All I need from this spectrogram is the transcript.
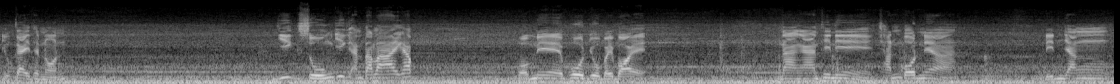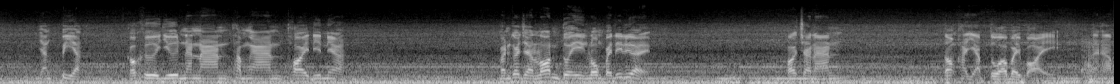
อยู่ใกล้ถนน ยิ่งสูงยิ่งอันตรายครับ ผมนี่พูดอยู่บ่อยๆหน้างานที่นี่ชั้นบนเนี่ย ดินยังยังเปียกก็คือยืนนานๆทำงานทอยดินเนี่ย มันก็จะล่อนตัวเองลงไปเรื่อยๆ เพราะฉะนั้นต้องขยับตัวบ่อย ๆ นะครับ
